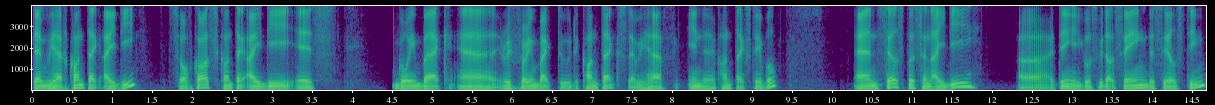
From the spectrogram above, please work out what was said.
Then we have contact ID. So of course, contact ID is going back and uh, referring back to the contacts that we have in the contacts table. And salesperson ID, uh, I think it goes without saying, the sales team.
